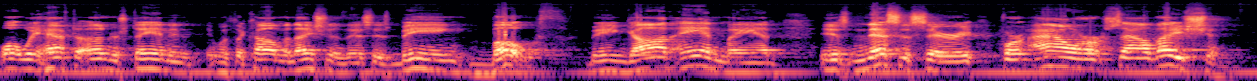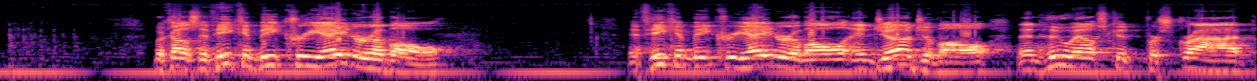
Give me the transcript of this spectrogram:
what we have to understand in, with the combination of this is being both, being God and man, is necessary for our salvation. Because if he can be creator of all, if he can be creator of all and judge of all, then who else could prescribe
